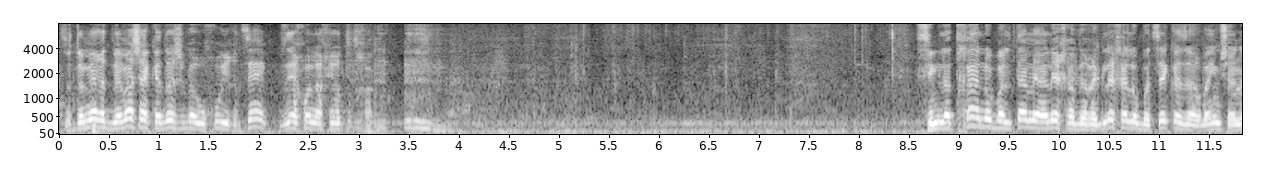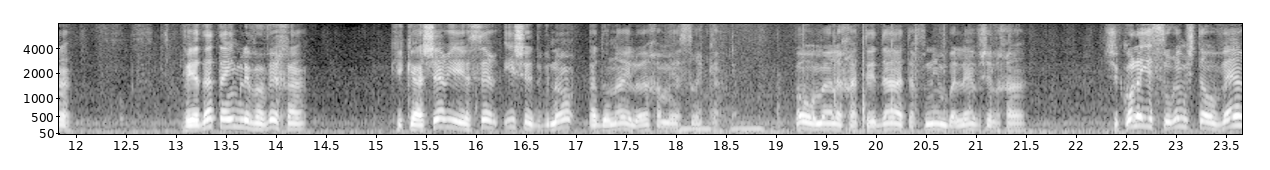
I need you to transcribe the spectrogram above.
זאת אומרת, במה שהקדוש ברוך הוא ירצה, זה יכול להחיות אותך. שמלתך לא בלטה מעליך ורגליך לא בצקה זה ארבעים שנה. וידעת עם לבביך, כי כאשר ייסר איש את בנו, אדוני אלוהיך מייסרקה. פה הוא אומר לך, תדע, תפנים בלב שלך, שכל הייסורים שאתה עובר,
